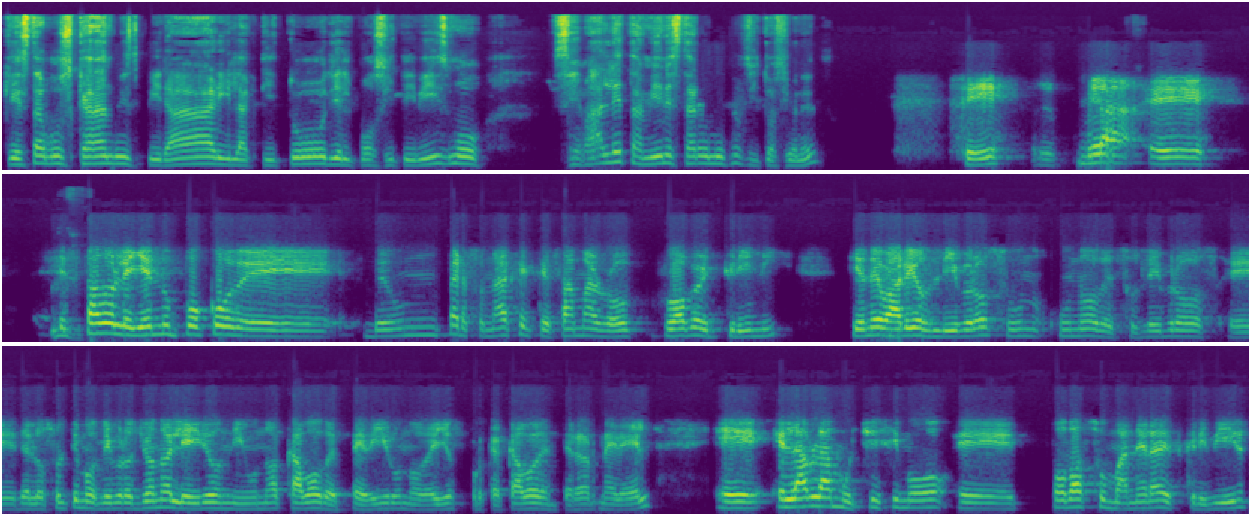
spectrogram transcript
que está buscando inspirar y la actitud y el positivismo. ¿Se vale también estar en esas situaciones? Sí, mira, eh, he estado leyendo un poco de, de, un personaje que se llama Robert Greene, tiene varios libros, uno de sus libros, eh, de los últimos libros, yo no he leído ni uno, acabo de pedir uno de ellos porque acabo de enterarme de él. Eh, él habla muchísimo, eh, toda su manera de escribir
